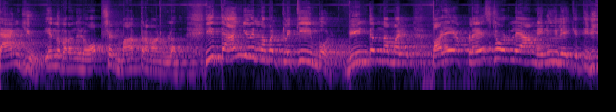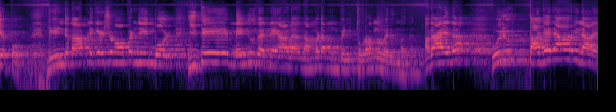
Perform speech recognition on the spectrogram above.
thank you എന്ന് പറഞ്ഞൊരു ഓപ്ഷൻ മാത്രമാണുള്ളത്. ഈ താങ്ക് യുവിൽ നമ്മൾ ക്ലിക്ക് ചെയ്യുമ്പോൾ വീണ്ടും നമ്മൾ പഴയ പ്ലേ സ്റ്റോറിലെ ആ മെനുവിലേക്ക് തിരികെ പോകും വീണ്ടും ആപ്ലിക്കേഷൻ ഓപ്പൺ ചെയ്യുമ്പോൾ ഇതേ മെനു തന്നെയാണ് നമ്മുടെ മുമ്പിൽ തുറന്നു വരുന്നത്. അതായത് ഒരു തകരാറിലായ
